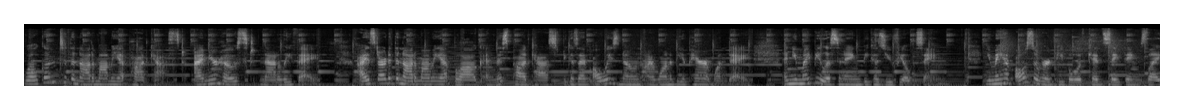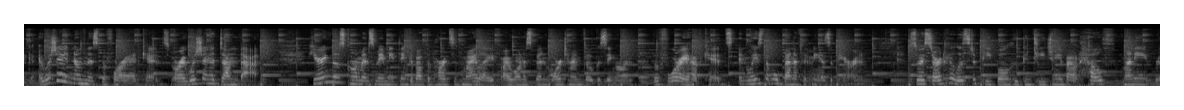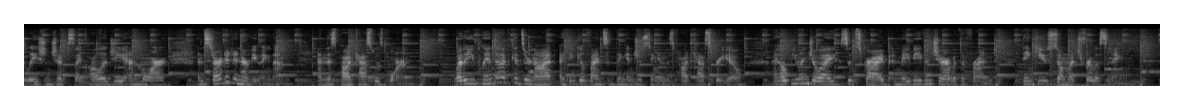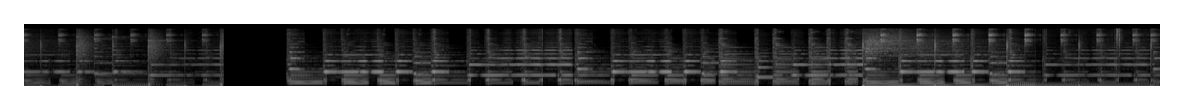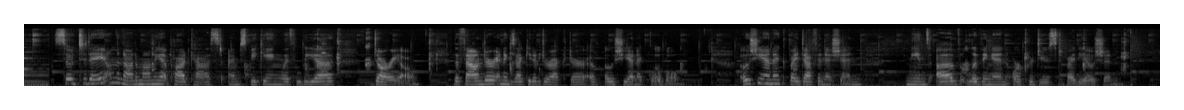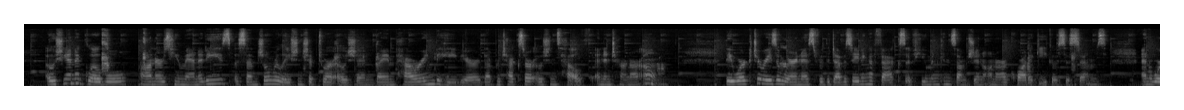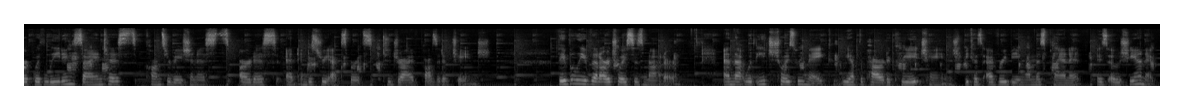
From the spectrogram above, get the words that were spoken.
Welcome to the Not a Mama Yet podcast. I'm your host, Natalie Fay. I started the Not a Mama Yet blog and this podcast because I've always known I want to be a parent one day, and you might be listening because you feel the same. You may have also heard people with kids say things like, I wish I had known this before I had kids, or I wish I had done that. Hearing those comments made me think about the parts of my life I want to spend more time focusing on before I have kids in ways that will benefit me as a parent. So I started a list of people who can teach me about health, money, relationships, psychology, and more, and started interviewing them. And this podcast was born. Whether you plan to have kids or not, I think you'll find something interesting in this podcast for you. I hope you enjoy, subscribe, and maybe even share it with a friend. Thank you so much for listening. Today on the Not a Mama Yet podcast, I'm speaking with Lea D'Auriol, the founder and executive director of Oceanic Global. Oceanic, by definition, means of, living in, or produced by the ocean. Oceanic Global honors humanity's essential relationship to our ocean by empowering behavior that protects our ocean's health and, in turn, our own. They work to raise awareness for the devastating effects of human consumption on our aquatic ecosystems and work with leading scientists, conservationists, artists, and industry experts to drive positive change. They believe that our choices matter and that with each choice we make, we have the power to create change because every being on this planet is oceanic.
